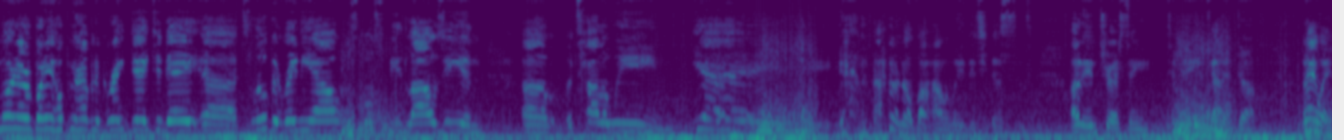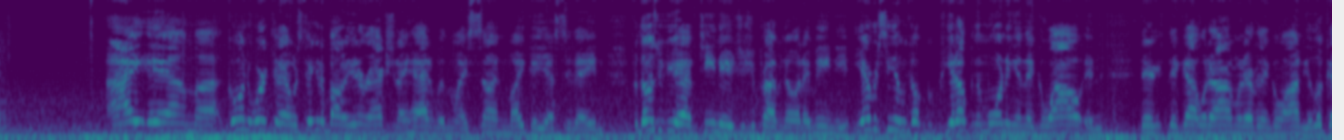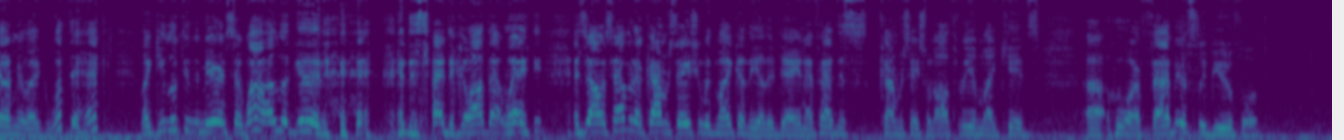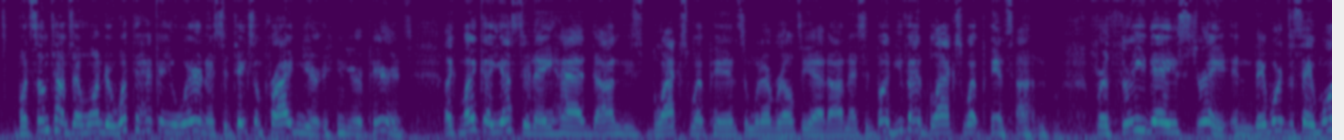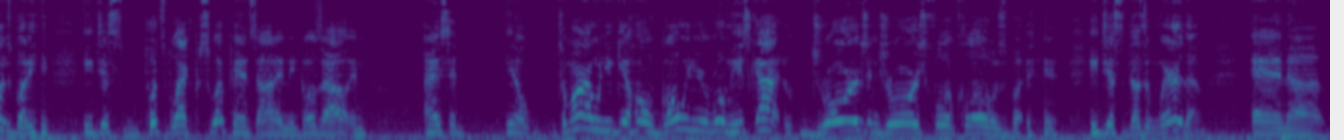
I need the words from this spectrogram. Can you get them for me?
good morning, everybody. Hope you're having a great day today. Uh, it's a little bit rainy out. It's supposed to be lousy, and uh, it's Halloween. Yay! I don't know about Halloween. It's just uninteresting to me, kind of dumb. But anyway, I am uh, going to work today. I was thinking about an interaction I had with my son Micah yesterday. And for those of you who have teenagers, you probably know what I mean. You, you ever see them go, get up in the morning and they go out and they they got what on, whatever they go on. You look at them, you're like, what the heck? Like you looked in the mirror and said, wow, I look good, and decided to go out that way. And so I was having a conversation with Micah the other day, and I've had this conversation with all three of my kids, uh, who are fabulously beautiful but sometimes I wonder, what the heck are you wearing? I said, take some pride in your in your appearance. Like Micah yesterday had on these black sweatpants and whatever else he had on. I said, Bud, you've had black sweatpants on for three days straight. And they weren't the same ones, but he, he just puts black sweatpants on and he goes out. And I said, you know, tomorrow when you get home, go in your room. He's got drawers and drawers full of clothes, but he just doesn't wear them. And, uh,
